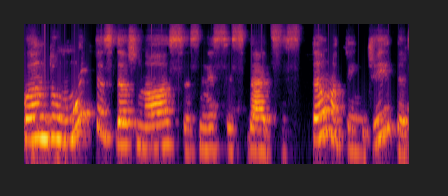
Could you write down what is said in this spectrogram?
Quando muitas das nossas necessidades estão atendidas,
